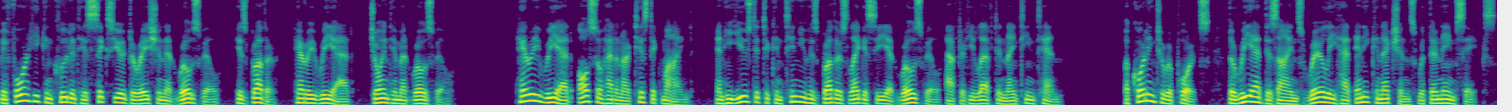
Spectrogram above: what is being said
Before he concluded his six-year duration at Roseville, his brother, Harry Rhead, joined him at Roseville. Harry Rhead also had an artistic mind, and he used it to continue his brother's legacy at Roseville after he left in 1910. According to reports, the Rhead designs rarely had any connections with their namesakes.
